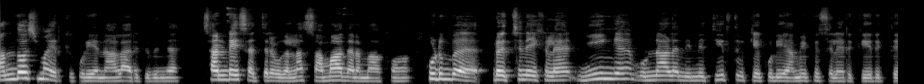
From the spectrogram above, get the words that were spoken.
சந்தோஷமா இருக்கக்கூடிய நாளா இருக்குதுங்க. சண்டை சச்சரவுகள்லாம் சமாதானமாகும். குடும்ப பிரச்சனைகளை நீங்க முன்னால நின்னு தீர்த்து வைக்கக்கூடிய அமைப்பு சிலருக்கு இருக்கு.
